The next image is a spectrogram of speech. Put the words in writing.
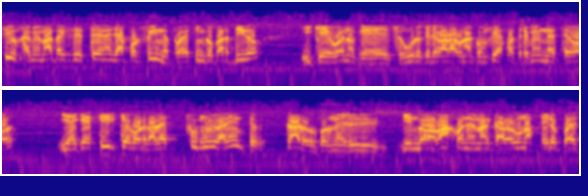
Sí, un Jaime Mata que se estrena ya por fin después de cinco partidos y que bueno, que seguro que le va a dar una confianza tremenda a este gol y hay que decir que Bordalés fue muy valiente. Claro, con el yendo abajo en el marcador 1-0, pues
